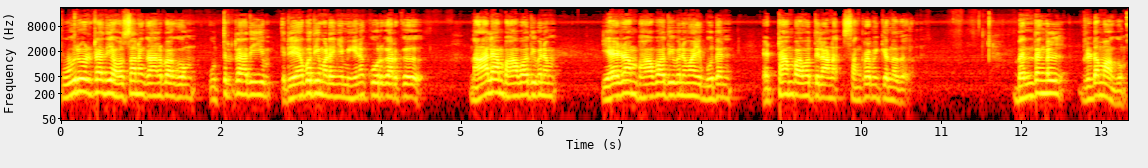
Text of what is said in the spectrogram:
പൂരൂരട്ടാതി അവസാന കാലഭാഗവും ഉത്രട്ടാതിയും രേവതിയും അടങ്ങിയ മീനക്കൂറുകാർക്ക് നാലാം ഭാവാധിപനും ഏഴാം ഭാവാധിപനുമായ ബുധൻ എട്ടാം ഭാവത്തിലാണ് സംക്രമിക്കുന്നത്. ബന്ധങ്ങൾ ദൃഢമാകും.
